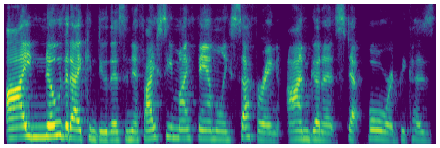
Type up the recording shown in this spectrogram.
I know that I can do this, and if I see my family suffering, I'm gonna step forward because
